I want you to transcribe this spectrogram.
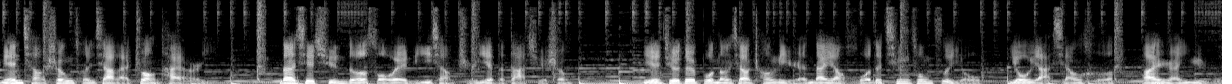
勉强生存下来状态而已。那些寻得所谓理想职业的大学生，也绝对不能像城里人那样活得轻松自由、优雅祥和、安然玉如、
